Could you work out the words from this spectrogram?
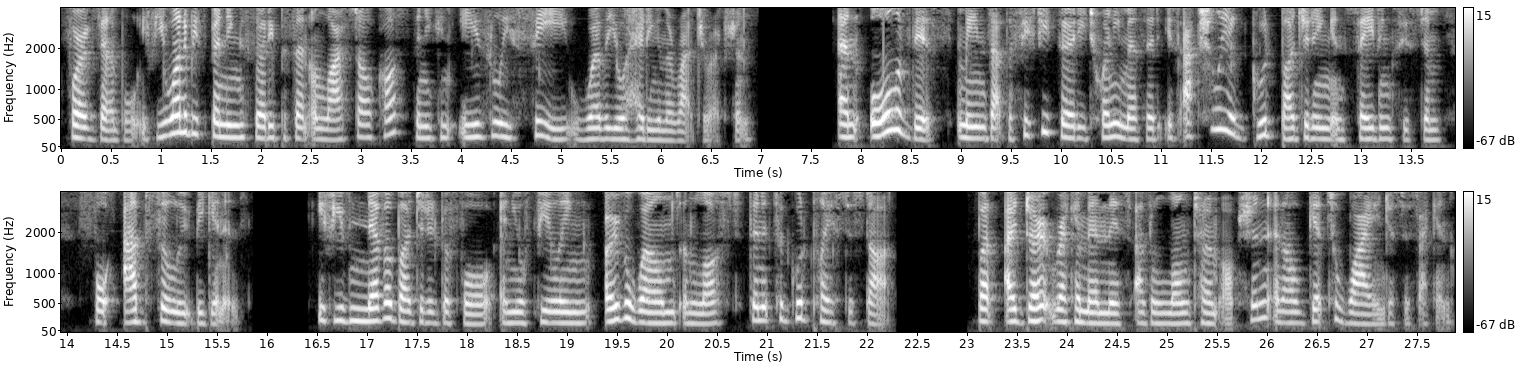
For example, if you want to be spending 30% on lifestyle costs, then you can easily see whether you're heading in the right direction. And all of this means that the 50 30 20 method is actually a good budgeting and saving system for absolute beginners. If you've never budgeted before and you're feeling overwhelmed and lost, then it's a good place to start. But I don't recommend this as a long term option, and I'll get to why in just a second.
